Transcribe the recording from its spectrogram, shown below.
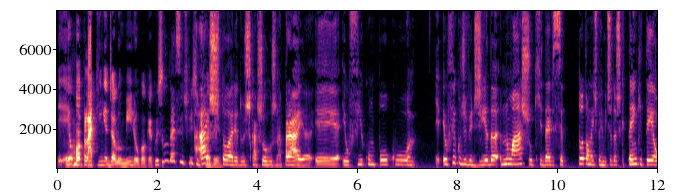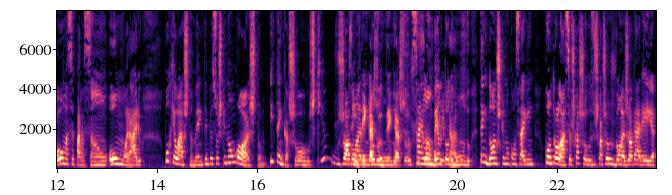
eu- uma plaquinha de alumínio ou qualquer coisa, isso não deve ser difícil de A fazer. história dos cachorros na praia, é, eu fico um pouco. Eu fico dividida. Não acho que deve ser totalmente permitido. Acho que tem que ter ou uma separação ou um horário. Porque eu acho também que tem pessoas que não gostam. E tem cachorros que jogam Sim, areia em todo cachorro- tem mundo, saem lambendo todo mundo. Tem donos que não conseguem controlar seus cachorros. Os cachorros vão, jogam areia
